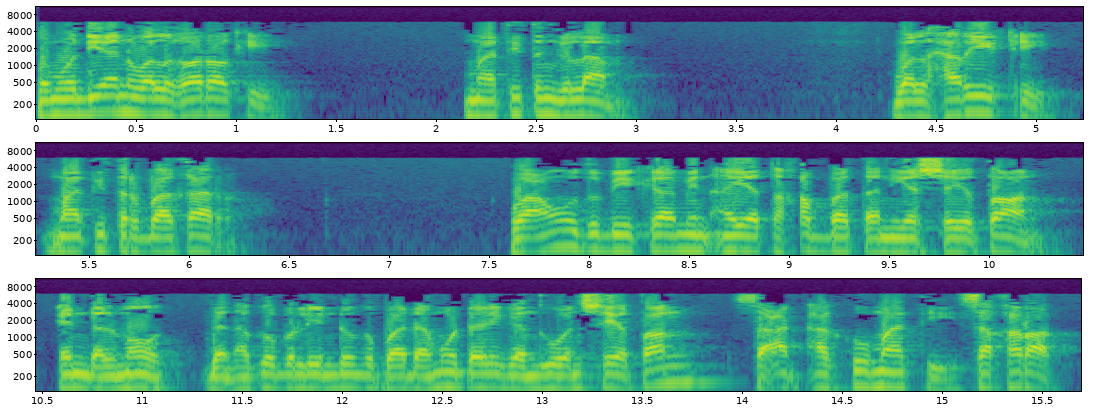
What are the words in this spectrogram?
Kemudian wal gharaki, mati tenggelam. Wal hariki, mati terbakar. Wa'udzu bika min ayatakhabbatani syaitan endal maut dan aku berlindung kepadamu dari gangguan syaitan saat aku mati sakarat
